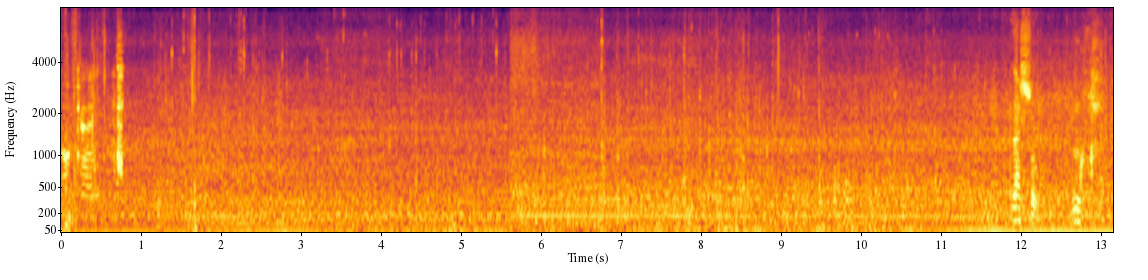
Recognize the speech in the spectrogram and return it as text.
Ok. Lassù. Ma.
